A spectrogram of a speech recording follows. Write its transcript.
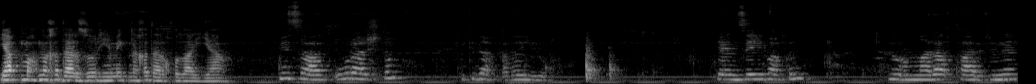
Yapmak ne kadar zor, yemek ne kadar kolay ya. Bir saat uğraştım. iki dakikada yiyor. Kendinize bakın. Yorumlara tarifini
